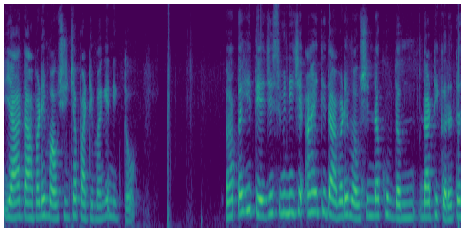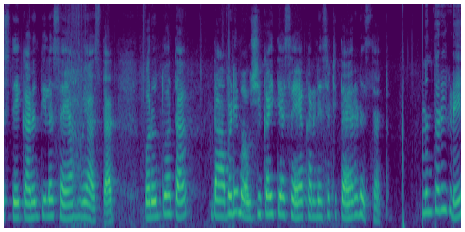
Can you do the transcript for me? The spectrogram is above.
या दाभाडे मावशींच्या पाठीमागे निघतो. आता ही तेजस्विनी जी आहे ती दाभाडे मावशींना खूप दमदाटी करत असते कारण तिला सह्या हव्या असतात. परंतु आता दाभाडे मावशी काही त्या सह्या करण्यासाठी तयार नसतात. नंतर इकडे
